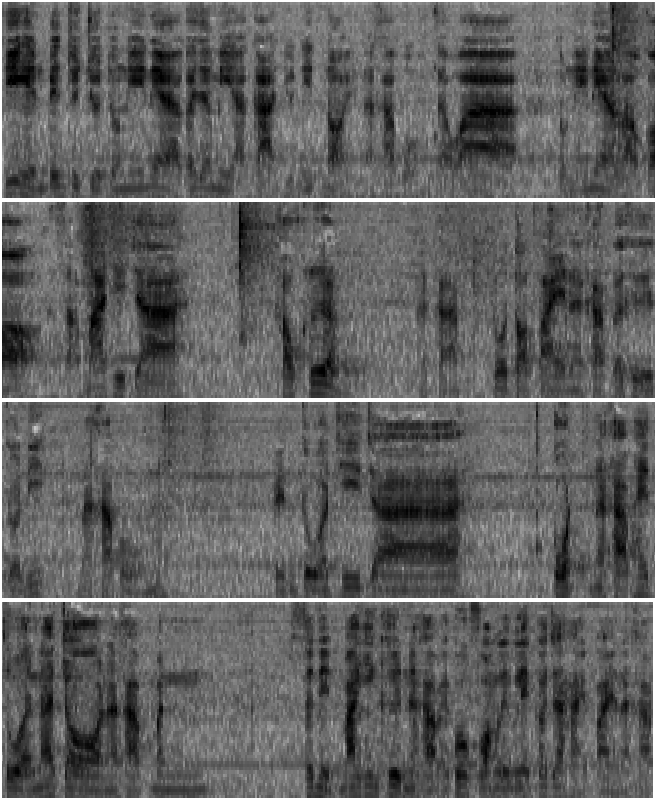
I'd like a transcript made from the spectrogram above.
ที่เห็นเป็นจุดๆตรงนี้เนี่ยก็ยังมีอากาศอยู่นิดหน่อยนะครับผมแต่ว่าตรงนี้เนี่ยเราก็สามารถที่จะเข้าเครื่องนะครับ ตัวต่อไปนะครับก็คือตัวนี้นะครับผมเป็นตัวที่จะกดนะครับ ให้ตัวหน้าจอนะครับ มันสนิทมากยิ่งขึ้นนะครับไอ้พวกฟองเล็กๆ ก็จะหายไปนะครับ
